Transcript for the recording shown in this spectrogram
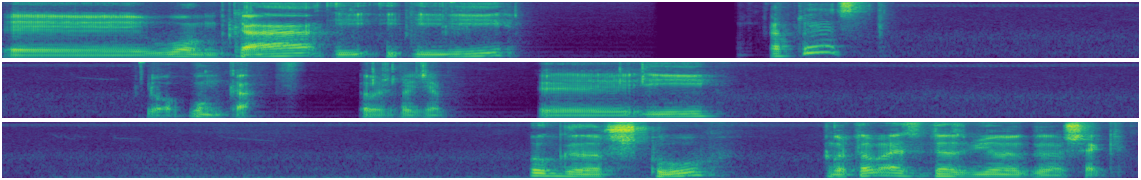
yy, łąka i, i, i... A tu jest? Jo, łąka. Dobrze powiedziałem. Yy, I... Po groszku gotowa jest do zbioru groszek.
